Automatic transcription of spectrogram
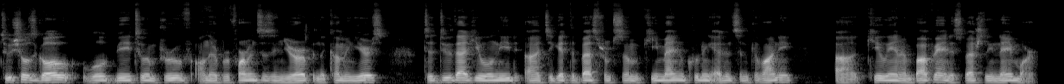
Tuchel's goal will be to improve on their performances in Europe in the coming years. To do that, he will need uh, to get the best from some key men, including Edinson Cavani, uh, Kylian Mbappe, and especially Neymar.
